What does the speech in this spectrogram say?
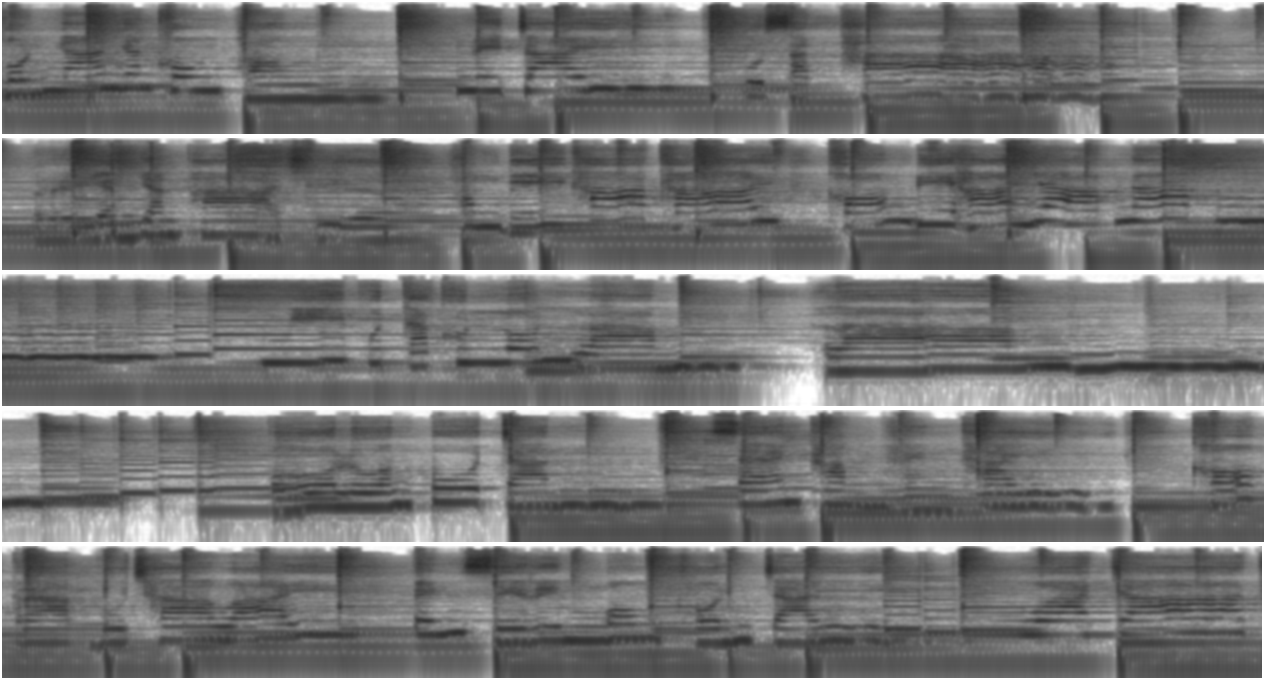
ผลงานยังคงพ่อง ในใจผู้ศรัทธา เรียนยันผ้าเชื่อห้องดีค้าขาย ของดีหายากนัก มีพุทธคุณล้นลามลาม โอหลวงปู่จันทร์แสงธรรมแห่งไทย ขอกราบบูชาไว้ เป็นสิริมงคลใจ วาจา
